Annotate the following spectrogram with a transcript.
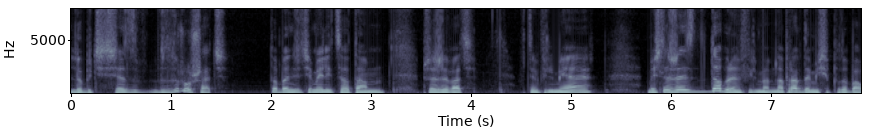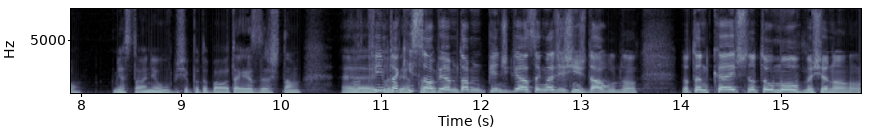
lubicie się wzruszać, to będziecie mieli co tam przeżywać w tym filmie. Myślę, że jest dobrym filmem, naprawdę mi się podobał. Miasto Aniołów mi się podobało, tak jak zresztą e, No, film taki sobie, ja bym tam 5 gwiazdek na 10 dał. No, no ten Cage, no to umówmy się, no.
